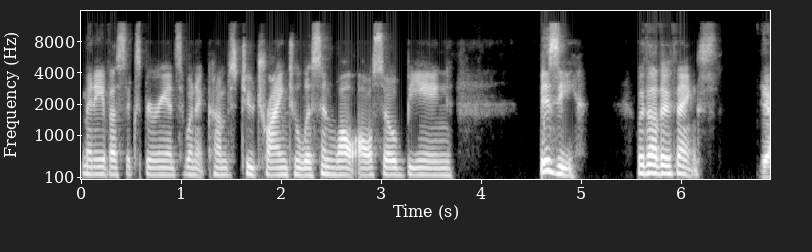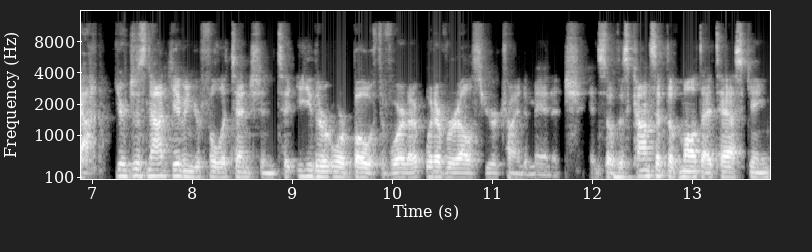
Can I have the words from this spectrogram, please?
many of us experience when it comes to trying to listen while also being busy with other things. Yeah, you're just not giving your full attention to either or both of whatever else you're trying to manage. And so, this concept of multitasking,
